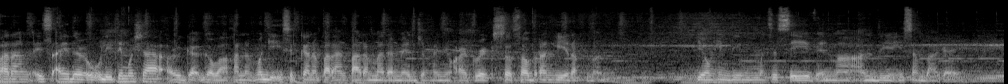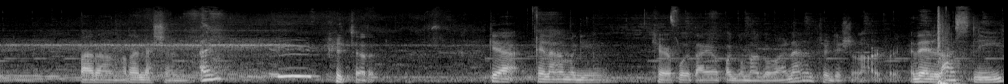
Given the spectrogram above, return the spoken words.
parang it's either uulitin mo siya or gagawa ka na, mag-iisip ka ng paraan para maremedyohan yung artwork. So, sobrang hirap nun. Yung hindi mo masasave and ma-undo yung isang bagay. Parang relasyon. Ay! Charot. Kaya, kailangan maging careful tayo pag gumagawa ng traditional artwork. And then lastly,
